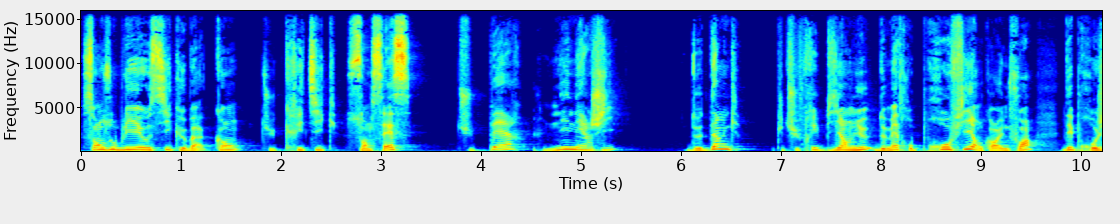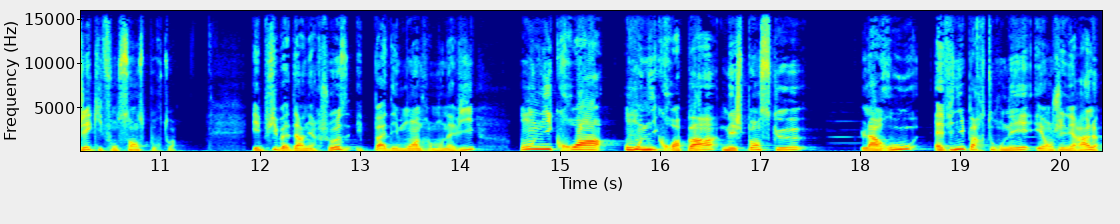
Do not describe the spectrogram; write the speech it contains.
Sans oublier aussi que bah, quand tu critiques sans cesse, tu perds une énergie de dingue que tu ferais bien mieux de mettre au profit, encore une fois, des projets qui font sens pour toi. Et puis, bah, dernière chose, et pas des moindres à mon avis, on y croit, on n'y croit pas, mais je pense que la roue, elle finit par tourner et en général,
